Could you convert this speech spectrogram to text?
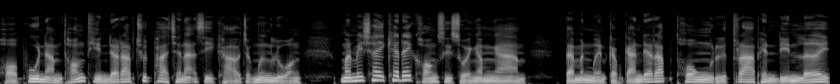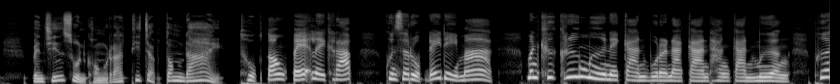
พอผู้นำท้องถิ่นได้รับชุดภาชนะสีขาวจากเมืองหลวง มันไม่ใช่แค่ได้ของสวยๆงามๆ แต่มันเหมือนกับการได้รับธงหรือตราแผ่นดินเลย เป็นชิ้นส่วนของรัฐที่จับต้องได้ ถูกต้องเป๊ะเลยครับ คุณสรุปได้ดีมาก มันคือเครื่องมือในการบูรณาการทางการเมือง เพื่อ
